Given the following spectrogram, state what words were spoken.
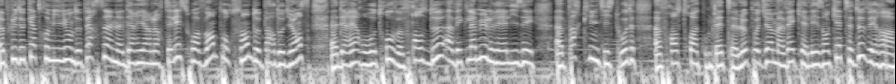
euh, plus de 4 millions de personnes derrière leur télé, soit 20% de part d'audience. Euh, Derrière, on retrouve France 2 avec La Mule réalisée euh, par Clint Eastwood. France 3 complète le podium avec les enquêtes de Vera.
